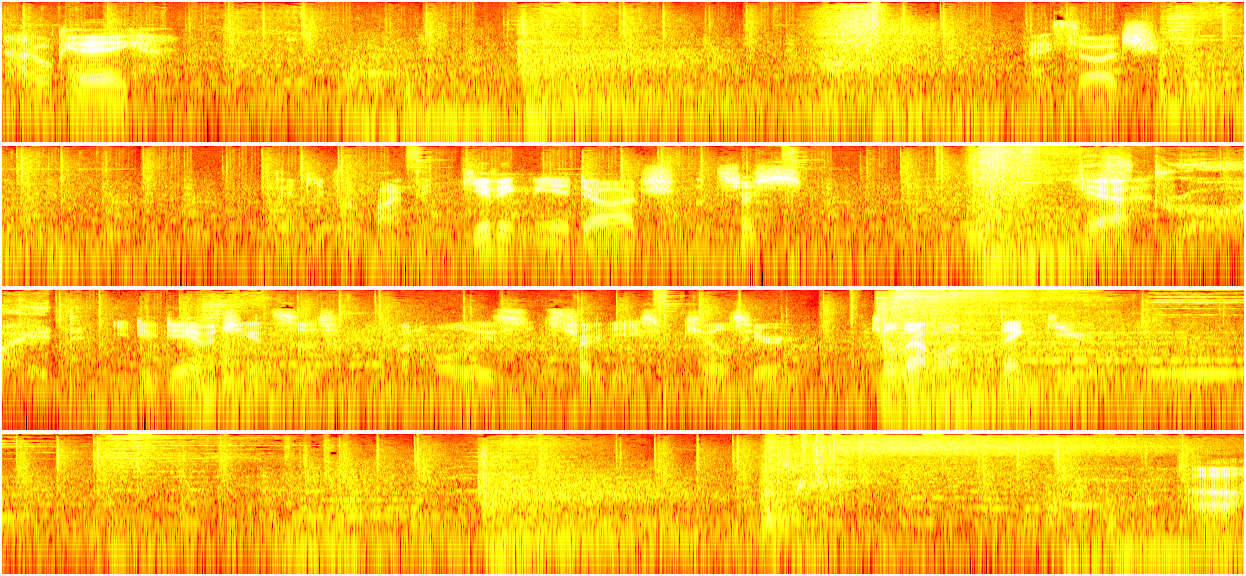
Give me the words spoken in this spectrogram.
Not okay. Nice dodge. Thank you for finally giving me a dodge. Let's just... Yeah, Destroyed. you do damage against those unholies. Let's try to get you some kills here. Kill that one. Thank you. Uh,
